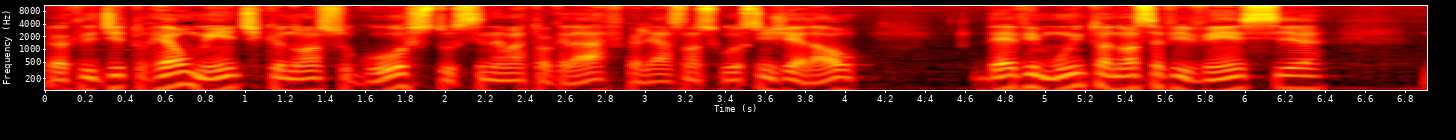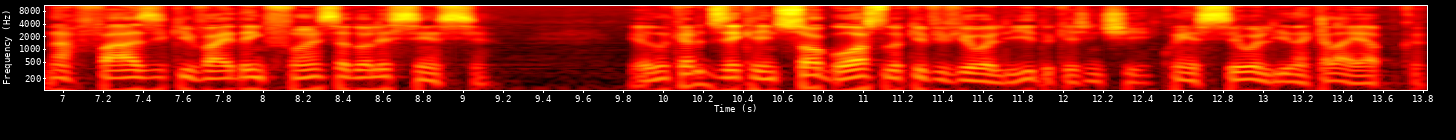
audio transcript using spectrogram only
Eu acredito realmente que o nosso gosto cinematográfico, aliás, nosso gosto em geral, deve muito à nossa vivência na fase que vai da infância à adolescência. Eu não quero dizer que a gente só gosta do que viveu ali, do que a gente conheceu ali naquela época.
